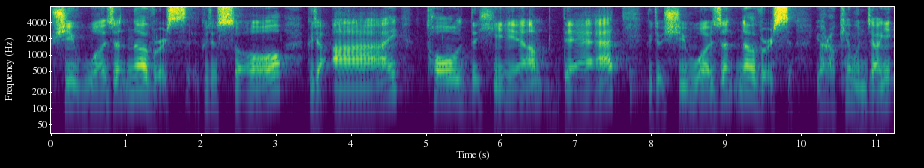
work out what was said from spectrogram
she wasn't nervous. 그죠? So 그죠? I told him that 그죠? She wasn't nervous. 이렇게 문장이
